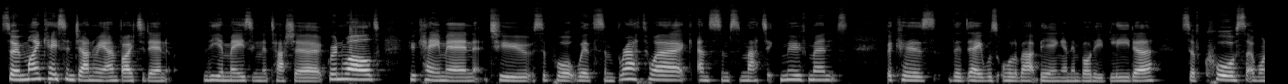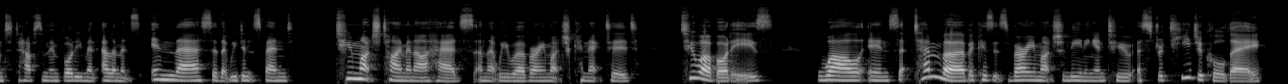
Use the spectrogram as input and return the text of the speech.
So, in my case, in January, I invited in the amazing Natasha Grunwald, who came in to support with some breath work and some somatic movement because the day was all about being an embodied leader. So, of course, I wanted to have some embodiment elements in there so that we didn't spend too much time in our heads and that we were very much connected to our bodies. While in September, because it's very much leaning into a strategical day,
